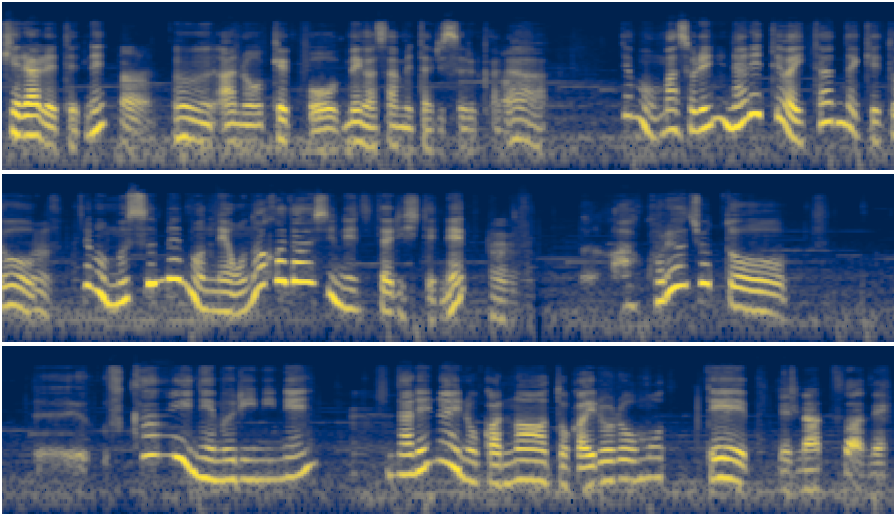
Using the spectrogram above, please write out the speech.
蹴られてね、うん。うん、あの結構目が覚めたりするから、でもまあそれに慣れてはいたんだけど、うん。でも娘もねお腹出して寝てたりしてね。うん。あこれはちょっとえー深い眠りにねなれないのかなとかいろいろ思って、で、夏はね、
